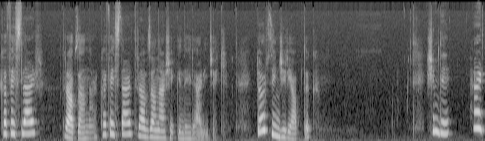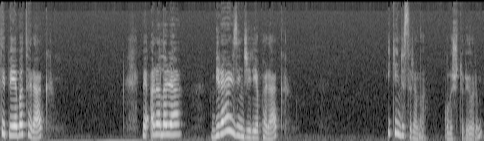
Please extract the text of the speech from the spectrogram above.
kafesler, trabzanlar, kafesler, trabzanlar şeklinde ilerleyecek. 4 zincir yaptık. Şimdi her tepeye batarak ve aralara birer zincir yaparak ikinci sıramı oluşturuyorum.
